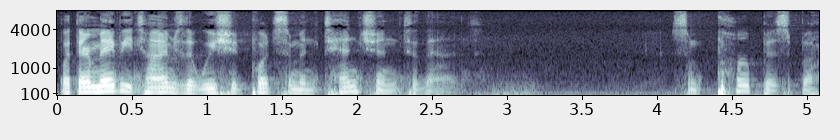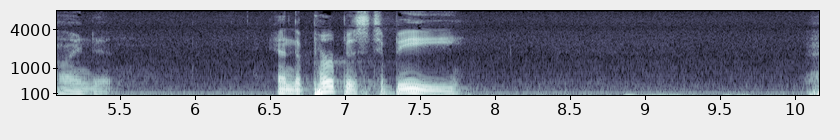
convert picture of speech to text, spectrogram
But there may be times that we should put some intention to that some purpose behind it. And the purpose to be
